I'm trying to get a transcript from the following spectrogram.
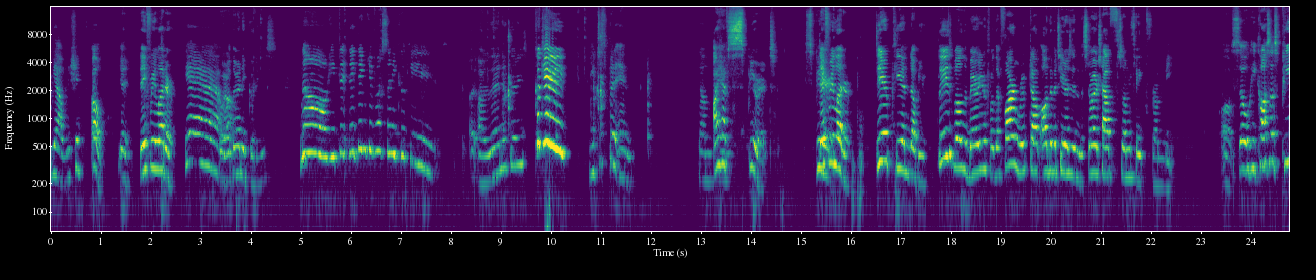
Yeah, we should. Oh, yay. Day free letter. Yeah. Wait, are there any goodies? No, he did. They didn't give us any cookies. Are, are there any goodies? Cookie! You just put it in. Um, I have spirit. spirit. Day free letter. Dear PNW, please build a barrier for the farm rooftop. All the materials in the storage have some cake from me. Um, So he calls us P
